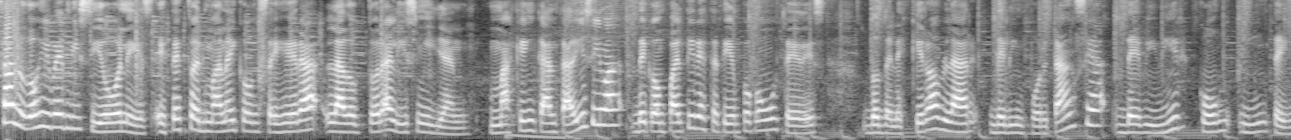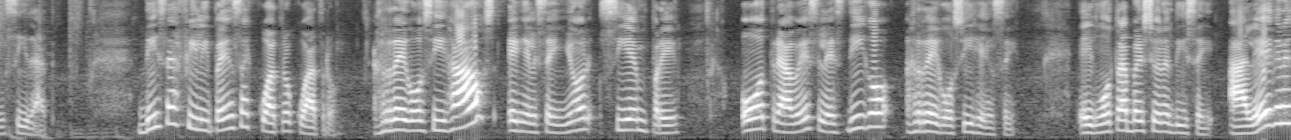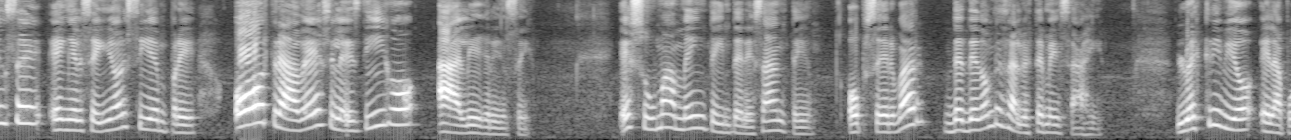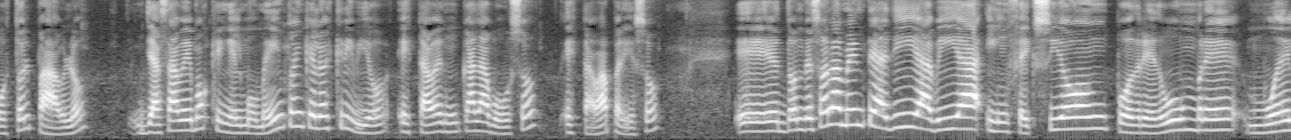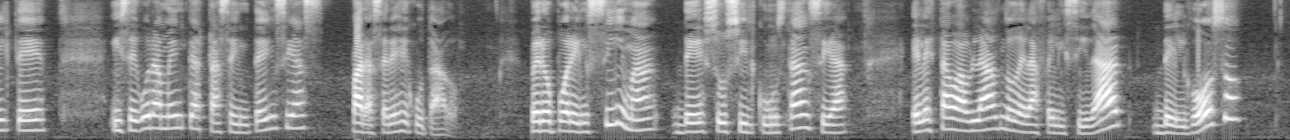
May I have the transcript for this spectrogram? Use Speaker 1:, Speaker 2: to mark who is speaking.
Speaker 1: Saludos y bendiciones. Esta es tu hermana y consejera, la doctora Liz Millán. Más que encantadísima de compartir este tiempo con ustedes, donde les quiero hablar de la importancia de vivir con intensidad. Dice Filipenses 4:4, regocijaos en el Señor siempre. Otra vez les digo, regocíjense. En otras versiones dice, alégrense en el Señor siempre. Otra vez les digo, alégrense. Es sumamente interesante observar desde dónde salió este mensaje. Lo escribió el apóstol Pablo. Ya sabemos que en el momento en que lo escribió estaba en un calabozo, estaba preso, eh, donde solamente allí había infección, podredumbre, muerte y seguramente hasta sentencias para ser ejecutado. Pero por encima de su circunstancia, él estaba hablando de la felicidad, del gozo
